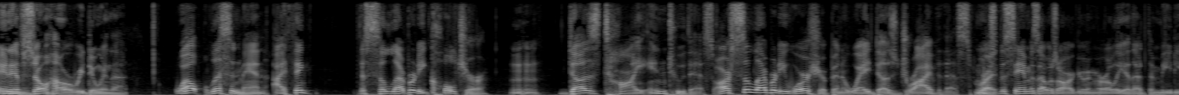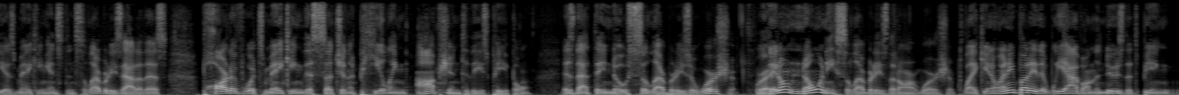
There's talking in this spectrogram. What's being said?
And if so, how are we doing that? Well, listen, man. I think the celebrity culture does tie into this. Our celebrity worship, in a way, does drive this. Much Right. the same as I was arguing earlier that the media is making instant celebrities out of this. Part of what's making this such an appealing option to these people is that they know celebrities are worshipped. Right. They don't know any celebrities that aren't worshipped. Like, you know, anybody that we have on the news that's being,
